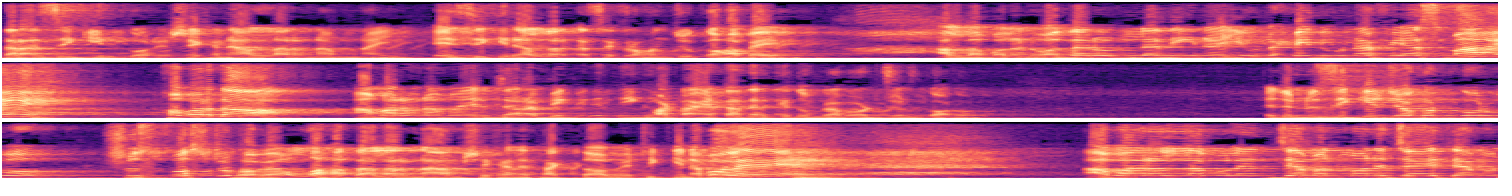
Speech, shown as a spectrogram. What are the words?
তারা জিকির করে, সেখানে আল্লাহর নাম নাই। এই জিকির আল্লাহর কাছে গ্রহণযোগ্য হবে? আল্লাহ বলেন ওয়াদারুল্লাযীনা ইউলহিদুনা খবরদার, আমার নামের যারা বিকৃতি ঘটায়, তাদেরকে তোমরা বর্জন করো। এজন্য জিকির যখন করব সুস্পষ্ট ভাবে আল্লাহ তাআলার নাম সেখানে থাকতে হবে। ঠিক কিনা বলেন? আবার আল্লাহ বলেন, যেমন মনে চায়, তেমন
